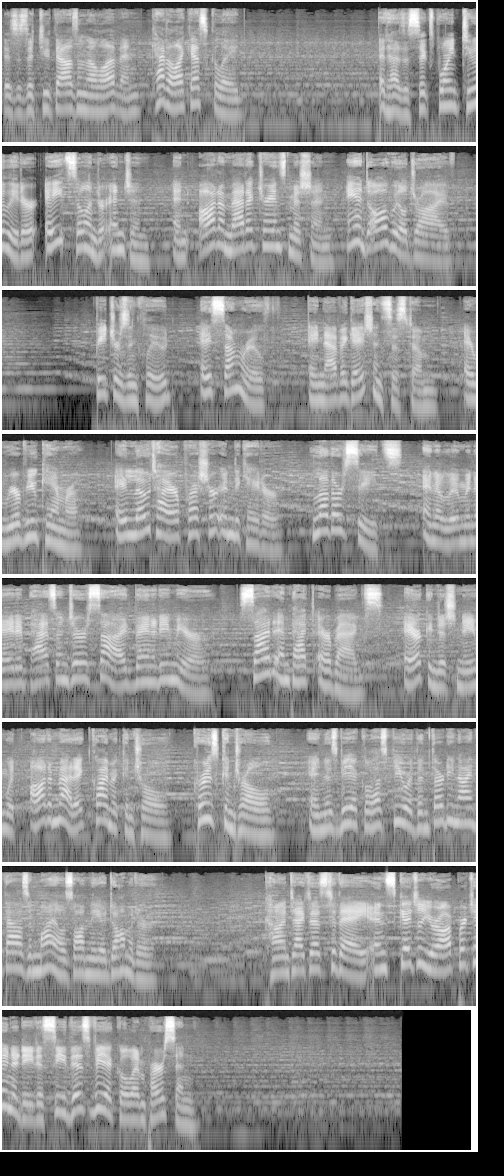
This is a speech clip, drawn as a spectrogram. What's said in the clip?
This is a 2011 Cadillac Escalade. It has a 6.2 liter, 8 cylinder engine, an automatic transmission, and all wheel drive. Features include a sunroof, a navigation system, a rear view camera, a low tire pressure indicator, leather seats, an illuminated passenger side vanity mirror, side impact airbags, air conditioning with automatic climate control, cruise control, and this vehicle has fewer than 39,000 miles on the odometer. Contact us today and schedule your opportunity to see this vehicle in person.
